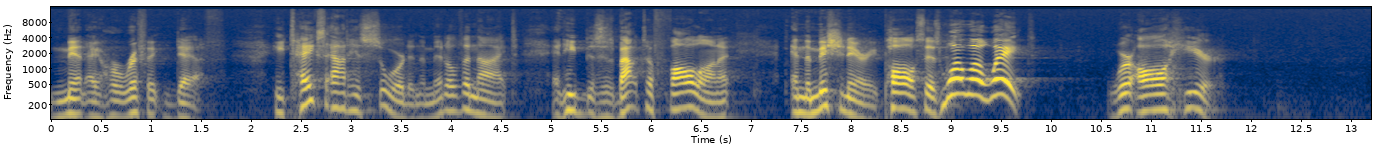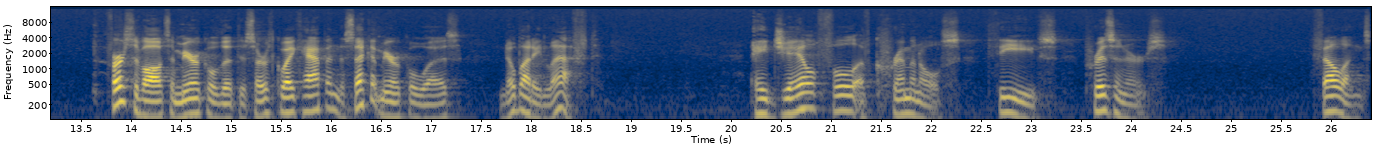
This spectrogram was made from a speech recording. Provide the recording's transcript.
meant a horrific death. He takes out his sword in the middle of the night and he is about to fall on it. And the missionary, Paul, says, Whoa, whoa, wait. We're all here. First of all, it's a miracle that this earthquake happened. The second miracle was nobody left. A jail full of criminals, thieves, prisoners, felons.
